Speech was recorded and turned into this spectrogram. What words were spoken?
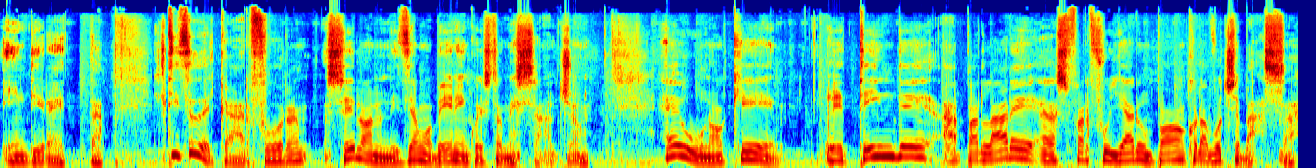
in diretta. Il tizio del Carrefour, se lo analizziamo bene in questo messaggio, è uno che tende a parlare, a sfarfugliare un po' con la voce bassa,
